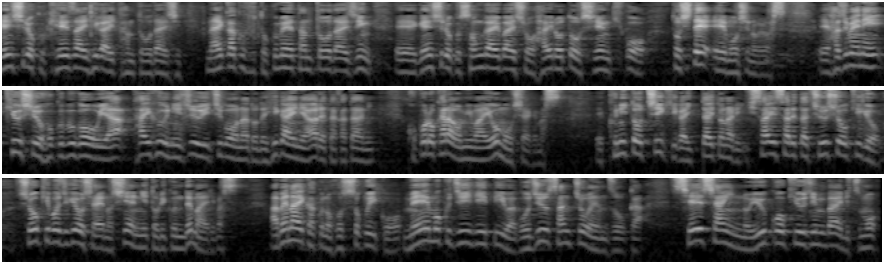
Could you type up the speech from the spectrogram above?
原子力経済被害担当大臣、内閣府特命担当大臣、原子力損害賠償廃炉等支援機構として、申し述べます。はじめに九州北部豪雨や台風21号などで被害に遭われた方に心からお見舞いを申し上げます。国と地域が一体となり、被災された中小企業、小規模事業者への支援に取り組んでまいります。安倍内閣の発足以降、名目 GDP は53兆円増加、正社員の有効求人倍率も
